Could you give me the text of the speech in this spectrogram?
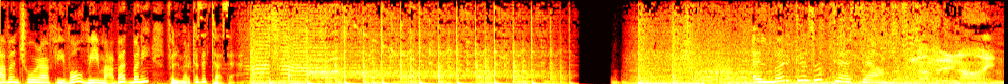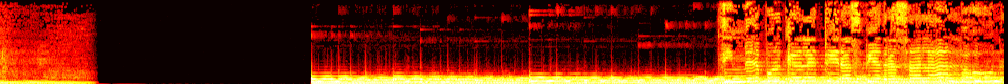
Aventura في Volví مع Bad Bunny في المركز التاسع. المركز التاسع. Dime por qué le tiras piedras a la luna.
